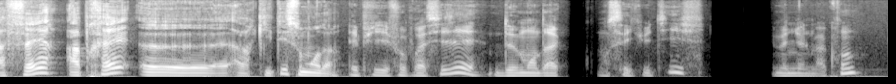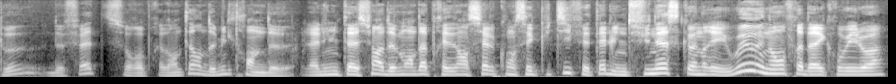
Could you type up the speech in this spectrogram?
affaire après euh, avoir quitté son mandat. Et puis, il faut préciser, deux mandats consécutifs, Emmanuel Macron peut, de fait, se représenter en 2032. La limitation à deux mandats présidentiels consécutifs est-elle une funeste connerie? Oui ou non, Frédéric Rouvillois?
